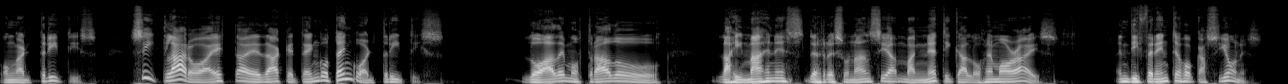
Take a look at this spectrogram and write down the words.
con artritis. Sí, claro, a esta edad que tengo, tengo artritis. Lo ha demostrado las imágenes de resonancia magnética, los MRIs, en diferentes ocasiones.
